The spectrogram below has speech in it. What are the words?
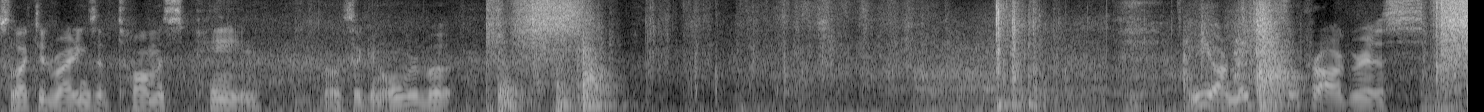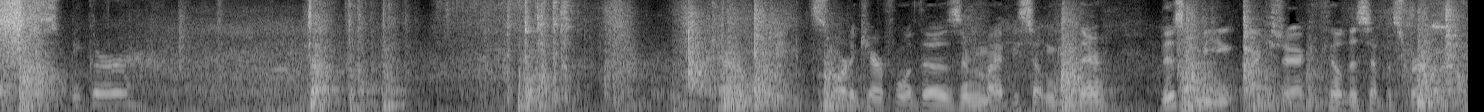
Selected writings of Thomas Paine. That looks like an older book. We are making some progress. Speaker. Kind of wanna be sort of careful with those. There might be something good there. This can be, actually I can fill this up with scrap metal.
